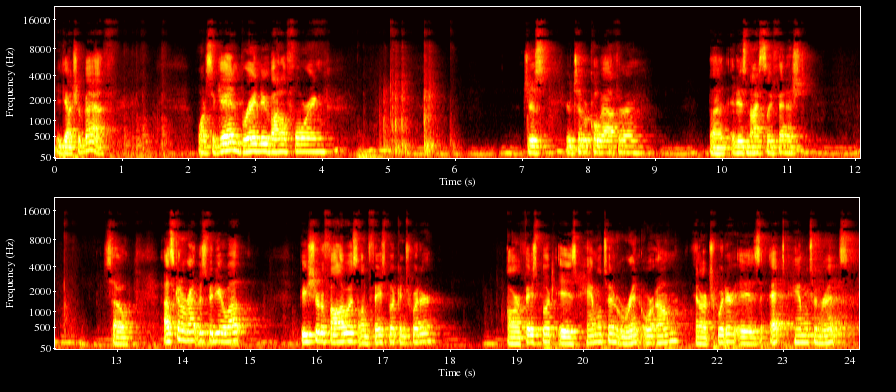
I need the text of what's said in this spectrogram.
you got your bath. Once again, brand new vinyl flooring. Just your typical bathroom but it is nicely finished. So that's gonna wrap this video up. Be sure to follow us on Facebook and Twitter. Our Facebook is Hamilton Rent or Own, and our Twitter is at Hamilton Rents.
